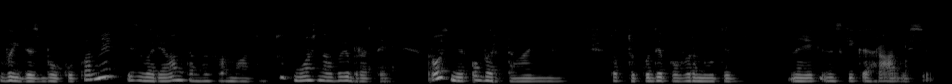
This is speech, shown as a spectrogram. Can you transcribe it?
Вийде з боку панель із варіантами формату. Тут можна вибрати розмір обертання, тобто куди повернути на скільки градусів.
